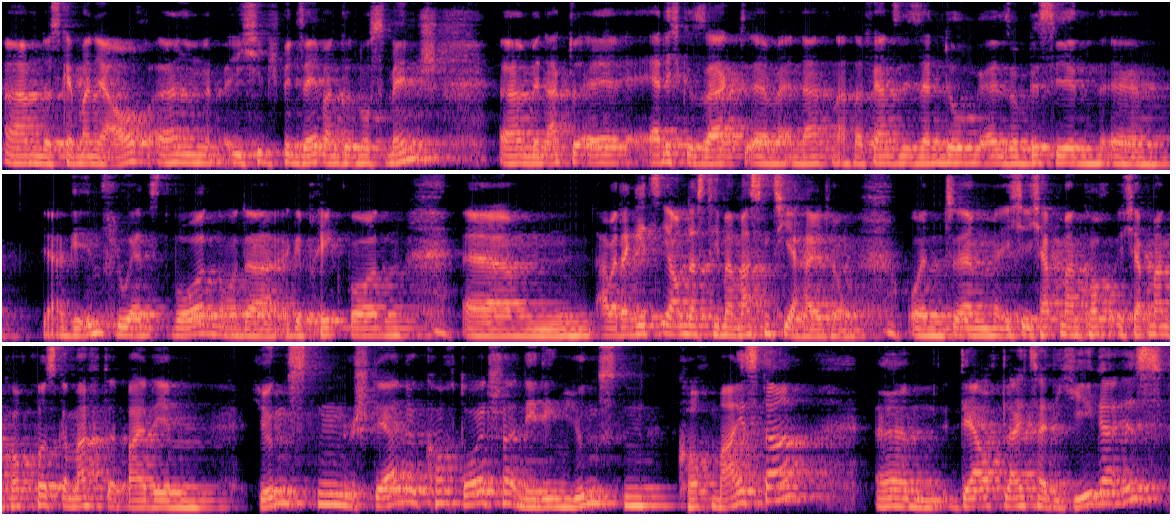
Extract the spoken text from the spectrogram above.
Ähm, das kennt man ja auch. Ähm, ich, ich bin selber ein Genussmensch, ähm, bin aktuell, ehrlich gesagt, ähm, nach, nach einer Fernsehsendung äh, so ein bisschen äh, ja, geinfluenced worden oder geprägt worden. Ähm, aber da geht es eher um das Thema Massentierhaltung. Und ähm, ich, ich habe mal, einen Koch, ich hab mal einen Kochkurs gemacht bei dem jüngsten Sternekoch Deutschland, nee, den jüngsten Kochmeister, ähm, der auch gleichzeitig Jäger ist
